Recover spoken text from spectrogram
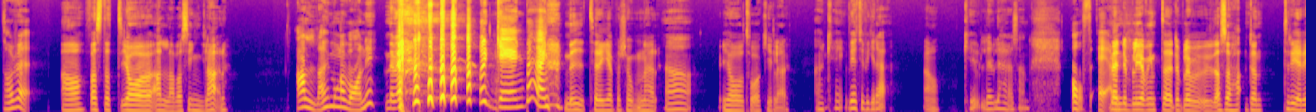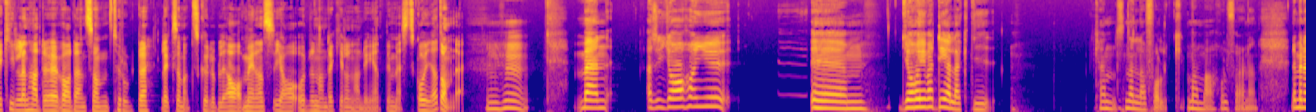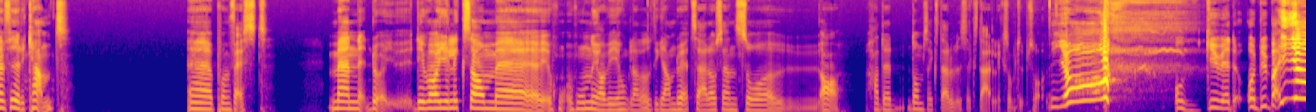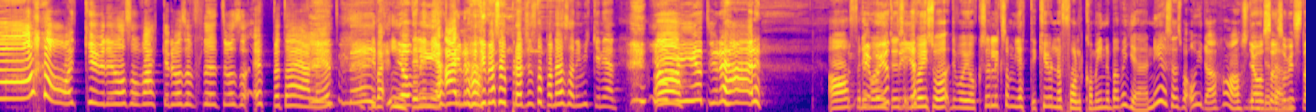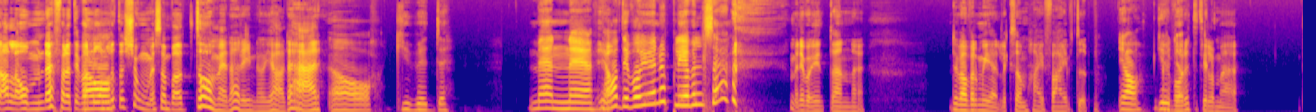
Har du det? Ja, fast att jag alla var singlar. Alla, hur många var ni? Nej, men, Gangbang! nej, tre personer. Ja, Jag och två killar. okej. Vet du vilka det är? Ja. Kul, det vill jag höra sen. Off air. Men det blev inte, det blev, alltså den tredje killen hade, var den som trodde liksom att det skulle bli av medan jag och den andra killen hade egentligen mest skojat om det. Mhm. Men alltså jag har ju ehm, jag har ju varit delaktig i kan snälla folk, mamma håll för den. Nej men en fyrkant eh, på en fest. Men då, det var ju liksom eh, hon- och jag vi hånglade lite grann du vet så här och sen så ja hade de sex där och vi sex där liksom typ så. Ja! Åh gud, och du bara ja! Åh gud det var så vackert, det var så fint, det var så öppet och härligt. Nej, Det var inte Linnea. Aj, nu gud jag så upprörd så jag stoppar näsan i micken igen. Jag Ah. vet ju det här! Ja, för det, Det var, var ju inte, inte det var ju så, det var ju också liksom jättekul när folk kom in och bara vad gör ni? Och sen så bara oj då, jaha, Ja, och sen så den. visste alla om det för att det var Ja. någon liten tjomme som bara de är där inne och gör det här. Ja, gud. Men eh, ja. Ja. det var ju en upplevelse. Men det var ju inte en... eh, Det var väl mer liksom high five typ. Ja, Eller gud var ja. det inte till och med...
